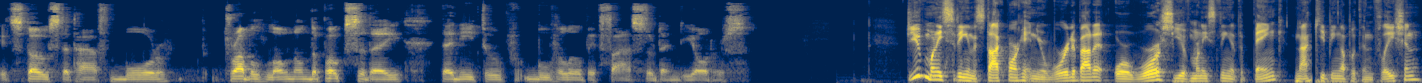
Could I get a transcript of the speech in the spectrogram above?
it's those that have more troubled loan on the books, they they need to move a little bit faster than the others. Do you have money sitting in the stock market and you're worried about it? Or worse, you have money sitting at the bank, not keeping up with inflation?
